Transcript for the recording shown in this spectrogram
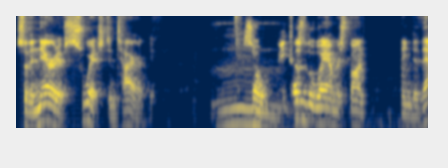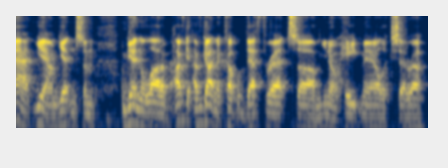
So the narrative switched entirely. Mm. So because of the way I'm responding to that, yeah, I'm getting some. I'm getting a lot of. I've, I've gotten a couple death threats, um, you know, hate mail, etc.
